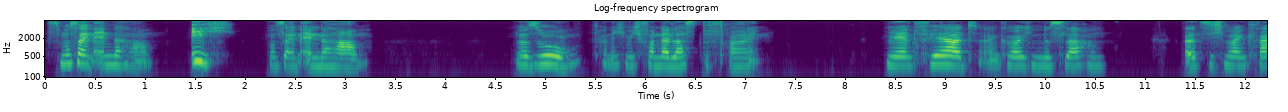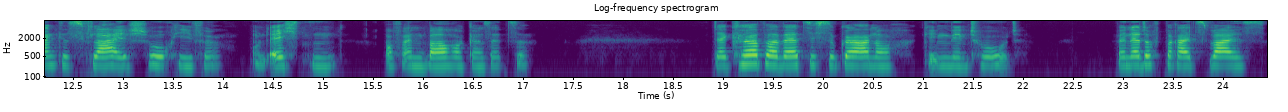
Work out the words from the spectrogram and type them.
Es muss ein Ende haben. Ich muss ein Ende haben. Nur so kann ich mich von der Last befreien. Mir entfährt ein keuchendes Lachen, als ich mein krankes Fleisch hochhiefe und ächzend auf einen Barhocker setze. Der Körper wehrt sich sogar noch gegen den Tod, wenn er doch bereits weiß,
